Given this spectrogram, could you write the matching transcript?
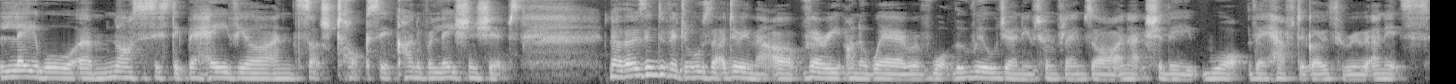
label um, narcissistic behavior and such toxic kind of relationships now, those individuals that are doing that are very unaware of what the real journey of twin flames are and actually what they have to go through. And it's,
